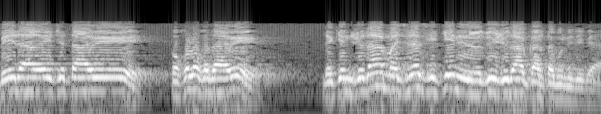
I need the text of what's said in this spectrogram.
بیداغی چتاوی فخلو خداوی لیکن جدا مجلس کی کینی نو دوی جدا کرتبونی دی بیا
